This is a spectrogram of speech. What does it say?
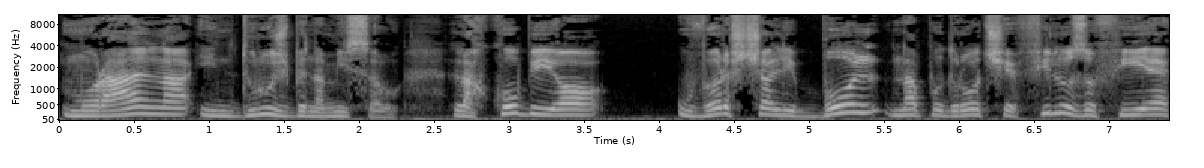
moralna in družbena misel. Lahko bi jo uvrščali bolj na področje filozofije,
